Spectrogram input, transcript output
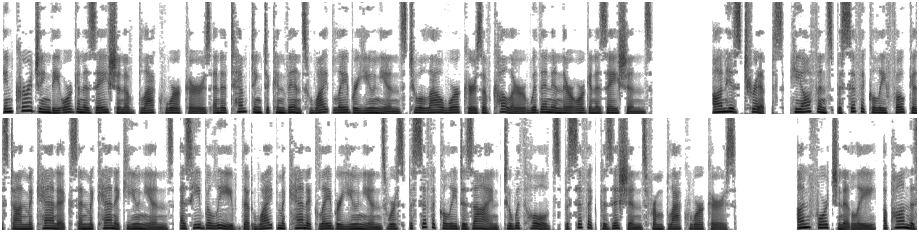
encouraging the organization of black workers and attempting to convince white labor unions to allow workers of color within in their organizations. On his trips, he often specifically focused on mechanics and mechanic unions, as he believed that white mechanic labor unions were specifically designed to withhold specific positions from black workers. Unfortunately, upon the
